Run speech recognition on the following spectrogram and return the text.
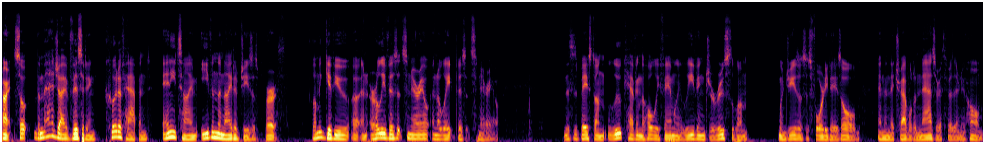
All right, so the Magi visiting could have happened anytime, even the night of Jesus' birth. Let me give you a, an early visit scenario and a late visit scenario. This is based on Luke having the Holy Family leaving Jerusalem when Jesus is 40 days old, and then they travel to Nazareth for their new home.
